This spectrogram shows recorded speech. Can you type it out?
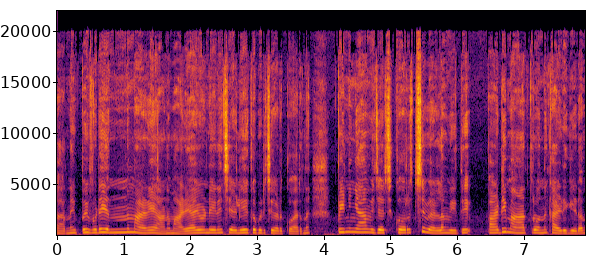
കാരണം ഇപ്പോൾ ഇവിടെ എന്നും മഴയാണ്. മഴയായതുകൊണ്ട് തന്നെ ചെളിയൊക്കെ പിടിച്ച് കിടക്കുമായിരുന്നു പിന്നെ ഞാൻ വിചാരിച്ച് കുറച്ച് വെള്ളം വീത്തി പടി മാത്രം ഒന്ന് കഴുകിയിടാം.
